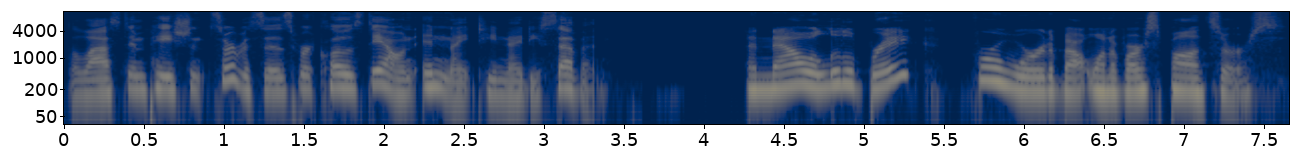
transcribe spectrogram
The last inpatient services were closed down in 1997. And now a little break for a word about one of our sponsors.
